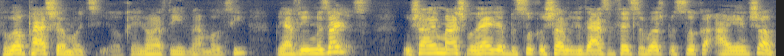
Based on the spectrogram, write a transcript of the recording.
Below Pasha Motzi. Okay, you don't have to eat Motzi, you have to eat mezainis. Ushayim Mash Belhega Besukah Sham Gedas and Tesla Rosh Besukah Ayin Sham.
